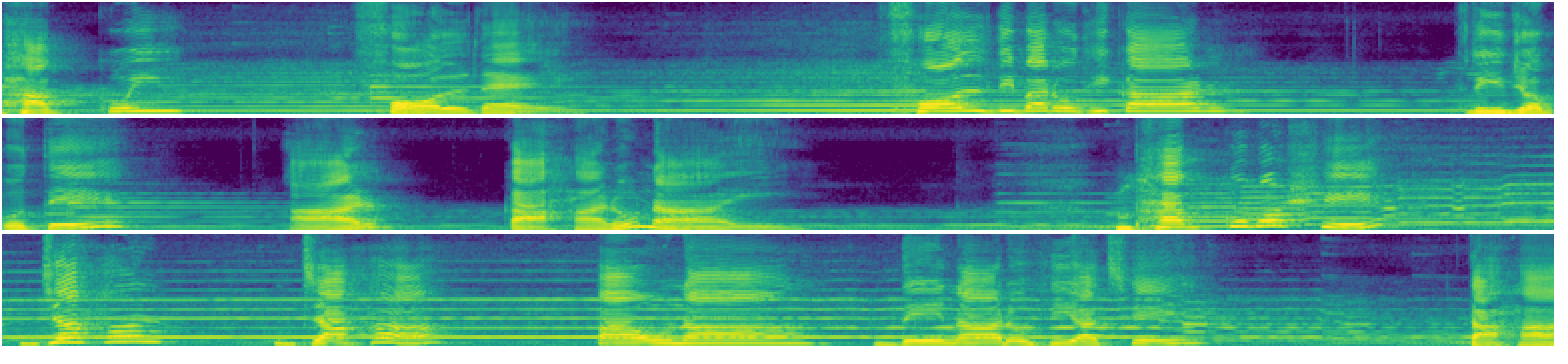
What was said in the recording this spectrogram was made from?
ভাগ্যই ফল দেয়। ফল দিবার অধিকার ত্রিজগতে আর কাহারও নাই। ভাগ্যবশে যাহার যাহা পাওনা দেনা রহিয়াছে, তাহা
